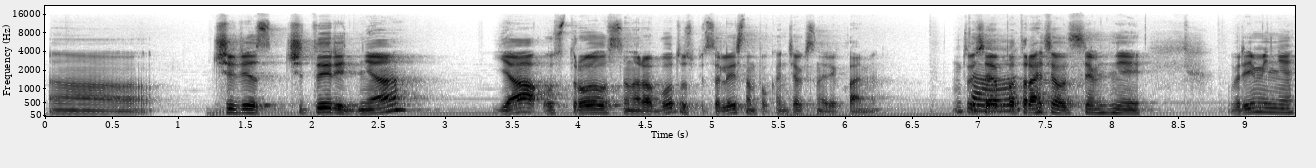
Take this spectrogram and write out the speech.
э, через 4 дня я устроился на работу специалистом по контекстной рекламе. Ну, то есть я потратил 7 дней времени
